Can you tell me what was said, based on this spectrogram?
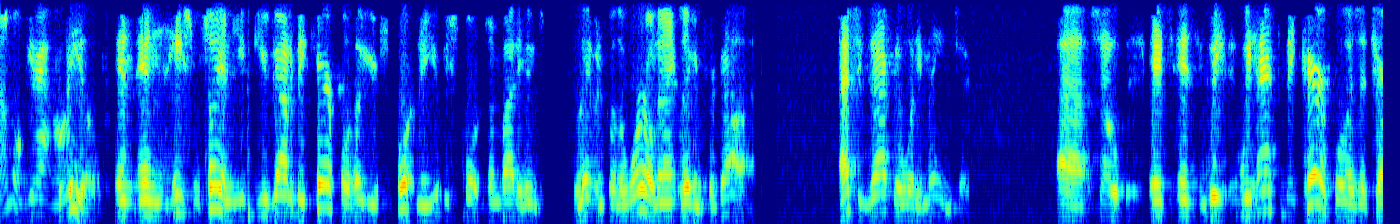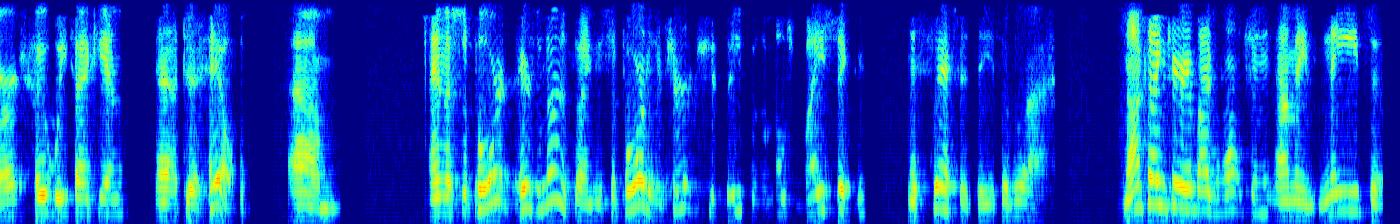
I'm gonna get out and live. And and he's saying you you got to be careful who you're supporting. You be supporting somebody who's living for the world and ain't living for God. That's exactly what he means there. Uh, so it's it's we we have to be careful as a church who we take in uh, to help. Um, and the support, here's another thing: the support of the church should be for the most basic necessities of life. Not taking care of everybody's wants and I mean needs and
